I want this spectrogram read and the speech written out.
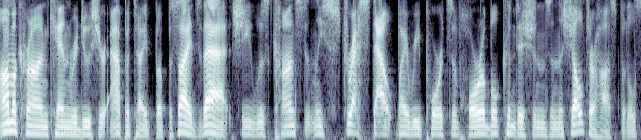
Omicron can reduce your appetite, but besides that, she was constantly stressed out by reports of horrible conditions in the shelter hospitals.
